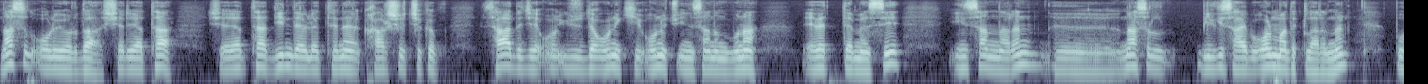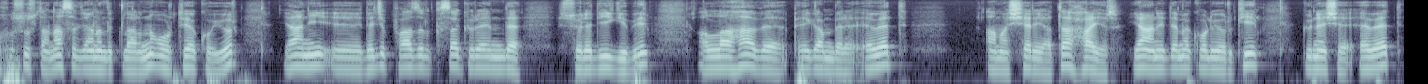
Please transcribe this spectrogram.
nasıl oluyor da şeriata, şeriata, din devletine karşı çıkıp sadece yüzde 12-13 insanın buna evet demesi insanların e, nasıl bilgi sahibi olmadıklarını, bu hususta nasıl yanıldıklarını ortaya koyuyor. Yani e, Necip Fazıl Kısa Küreğinde söylediği gibi Allah'a ve peygambere evet ama şeriata hayır. Yani demek oluyor ki güneşe evet,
